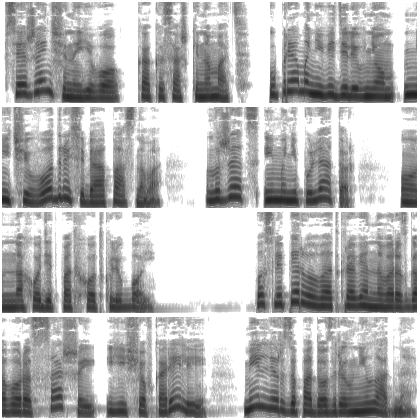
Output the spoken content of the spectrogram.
Все женщины его, как и Сашкина мать, упрямо не видели в нем ничего для себя опасного. Лжец и манипулятор, он находит подход к любой. После первого откровенного разговора с Сашей еще в Карелии Миллер заподозрил неладное,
